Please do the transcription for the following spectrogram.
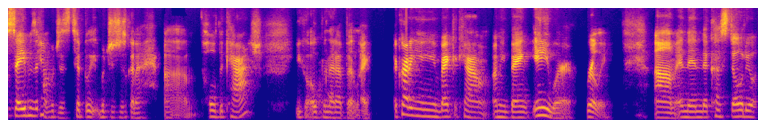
savings account, which is typically which is just going to um, hold the cash. You can open that up at like a credit union, bank account. I mean, bank anywhere really. Um, and then the custodial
